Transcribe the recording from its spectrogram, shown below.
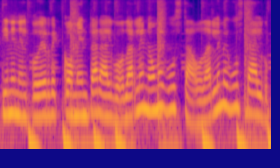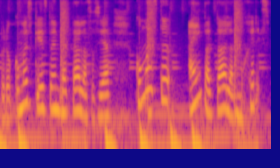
tienen el poder de comentar algo, darle no me gusta o darle me gusta a algo, pero ¿cómo es que esto ha impactado a la sociedad? ¿Cómo esto ha impactado a las mujeres?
